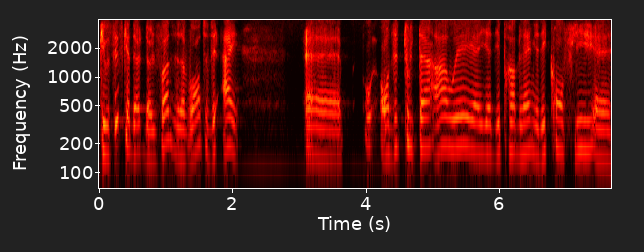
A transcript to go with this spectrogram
Puis aussi, ce qui est de, de le fun, c'est de voir, tu dis, hey, euh, on dit tout le temps, ah oui, euh, il y a des problèmes, il y a des conflits euh,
